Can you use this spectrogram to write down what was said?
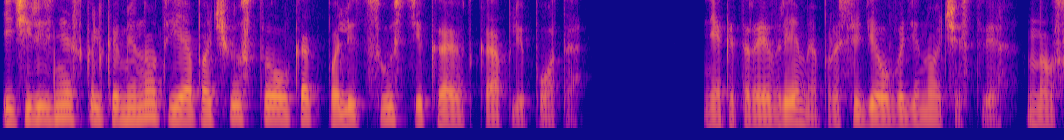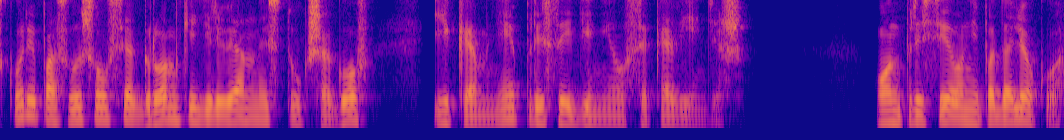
и через несколько минут я почувствовал, как по лицу стекают капли пота. Некоторое время просидел в одиночестве, но вскоре послышался громкий деревянный стук шагов, и ко мне присоединился Ковендиш. Он присел неподалеку,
